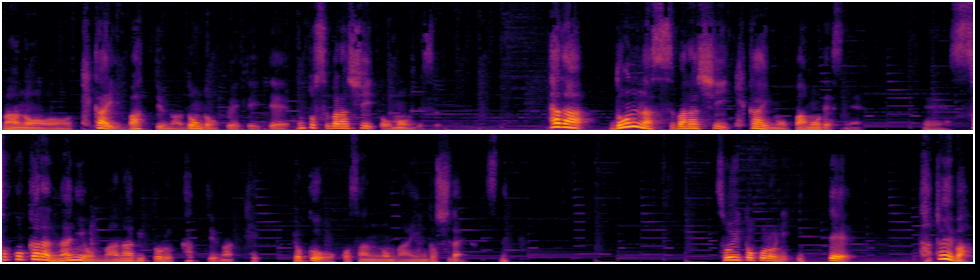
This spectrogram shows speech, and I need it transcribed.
まあ、あの、機械、場っていうのはどんどん増えていて、本当素晴らしいと思うんです。ただ、どんな素晴らしい機械も場もですね、えー、そこから何を学び取るかっていうのは結局お子さんのマインド次第なんですね。そういうところに行って、例えば、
